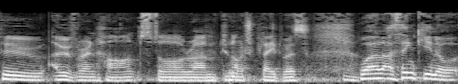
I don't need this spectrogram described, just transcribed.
too over enhanced or um, too much played with? Yeah. Well, I think, you know,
